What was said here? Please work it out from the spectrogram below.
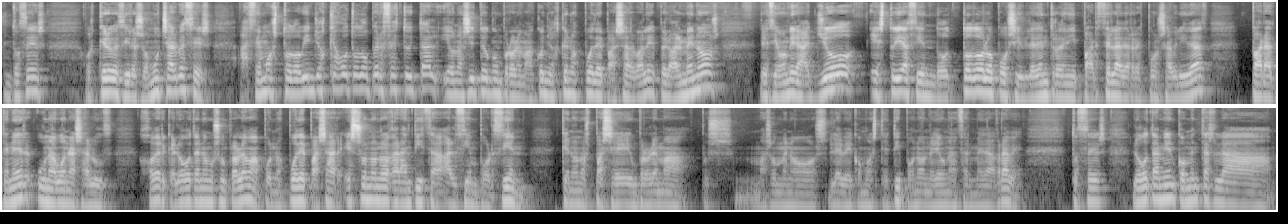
Entonces, os quiero decir eso, muchas veces hacemos todo bien, yo es que hago todo perfecto y tal, y aún así tengo un problema, coño, es que nos puede pasar, ¿vale? Pero al menos decimos, mira, yo estoy haciendo todo lo posible dentro de mi parcela de responsabilidad para tener una buena salud. Joder, que luego tenemos un problema, pues nos puede pasar, eso no nos garantiza al 100% que no nos pase un problema pues más o menos leve como este tipo, ¿no? No haya una enfermedad grave. Entonces, luego también comentas la,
